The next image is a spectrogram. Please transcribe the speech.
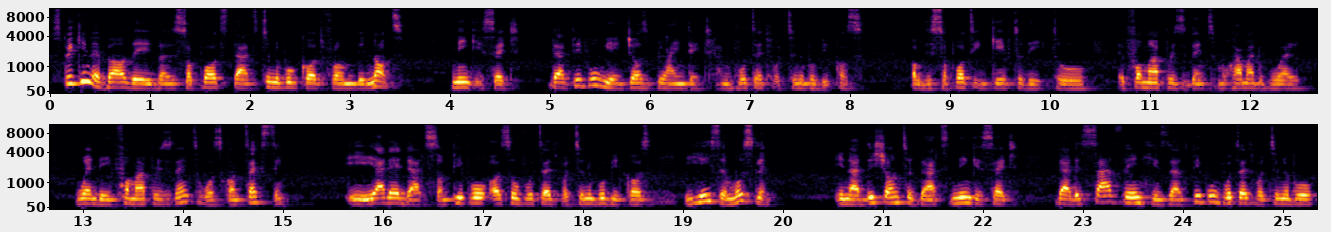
Speaking about the, the support that Tinubu got from the north, Ningi said that people were just blinded and voted for Tinubu because of the support he gave to the to former president Muhammadu Buhari when the former president was contesting. He added that some people also voted for Tinubu because he is a Muslim. In addition to that, Ningi said that the sad thing is that people voted for Tinubu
